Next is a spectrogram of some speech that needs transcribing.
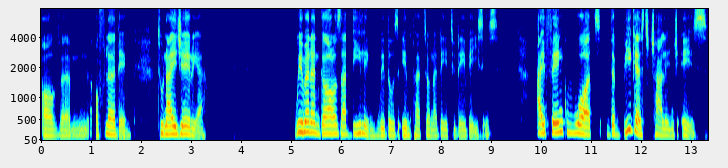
of, um, of flooding, to Nigeria, women and girls are dealing with those impacts on a day-to-day -day basis. I think what the biggest challenge is,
